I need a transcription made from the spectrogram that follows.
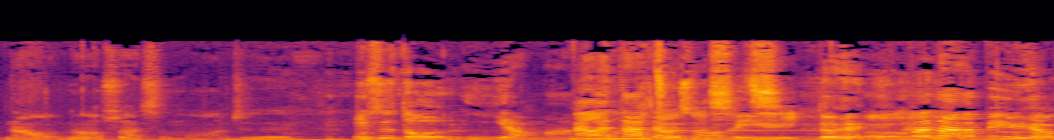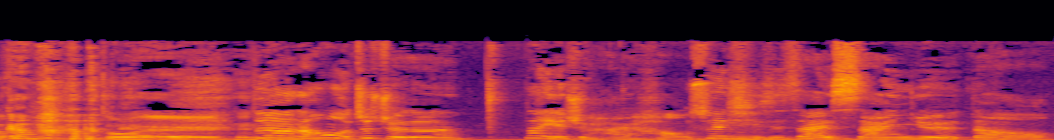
哪有哪有算什么啊？就是 不是都一样吗？那大家有什么要避孕？对，那大家避孕要干嘛？对，对啊。然后我就觉得那也许还好，所以其实，在三月到。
